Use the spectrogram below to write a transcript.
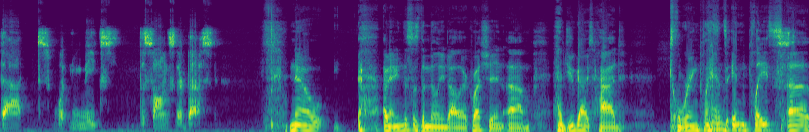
that's what makes the songs their best. Now, I mean, this is the million dollar question. Um, had you guys had touring plans in place uh,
